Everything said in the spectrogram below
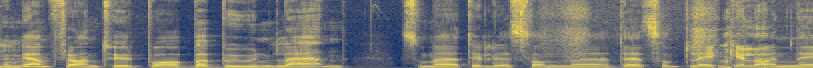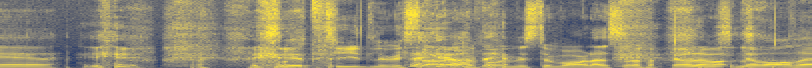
Kom hjem fra en tur på Baboon Land, som er tydeligvis sånn eh, Det er et sånt lekeland i, i, Så tydeligvis er det, Ja, det- Hvis du var der, så Ja, det var det. Var det.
